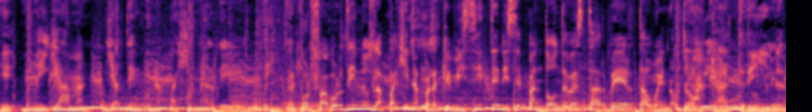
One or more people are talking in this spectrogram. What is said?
eh, me llaman. Ya tengo una página de, de internet. Por favor, dinos la página para que visiten y sepan dónde va a estar Bueno, la Catrina.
